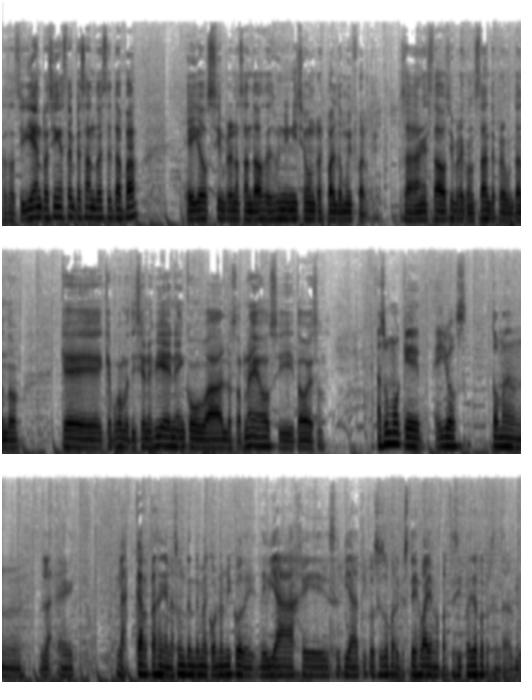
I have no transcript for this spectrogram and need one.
o sea, si bien recién está empezando esta etapa, ellos siempre nos han dado desde un inicio un respaldo muy fuerte. O sea, han estado siempre constantes preguntando qué, qué competiciones vienen, cómo van los torneos y todo eso. Asumo que ellos toman la- eh, las cartas en el asunto en tema económico de, de viajes, viáticos, eso para que ustedes vayan a participar y a representar al club.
